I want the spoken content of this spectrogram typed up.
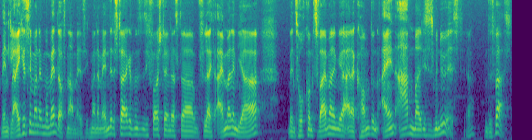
Wenngleich es immer eine Momentaufnahme ist. Ich meine, am Ende des Tages müssen Sie sich vorstellen, dass da vielleicht einmal im Jahr, wenn es hochkommt, zweimal im Jahr einer kommt und ein Abend mal dieses Menü isst. Ja? Und das war's.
